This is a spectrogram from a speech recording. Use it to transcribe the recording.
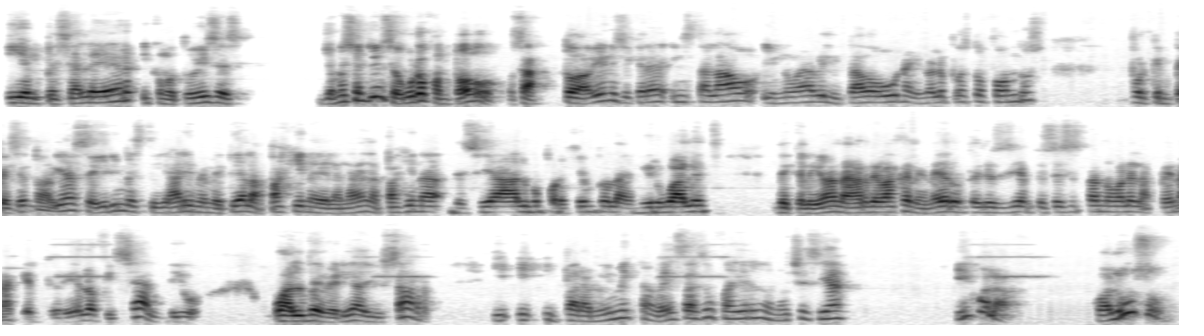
y empecé a leer y como tú dices, yo me siento inseguro con todo. O sea, todavía ni siquiera he instalado y no he habilitado una y no le he puesto fondos porque empecé todavía a seguir investigar y me metí a la página y de la nada en la página decía algo, por ejemplo, la de Mir Wallet, de que le iban a dar de baja en enero. Entonces yo decía, entonces esta no vale la pena que en teoría el oficial. Digo, ¿cuál debería de usar? Y, y, para mí en mi cabeza, eso fue ayer en la noche, decía, híjola, ¿cuál uso?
